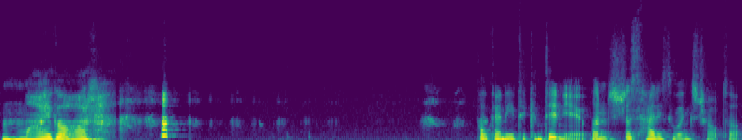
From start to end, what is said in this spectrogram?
my God. Fuck, I need to continue. Lunch just had his wings chopped off.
